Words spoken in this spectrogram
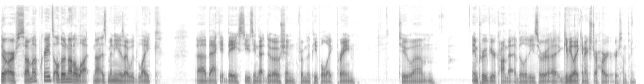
there are some upgrades, although not a lot, not as many as I would like. Uh, back at base, using that devotion from the people like praying to um, improve your combat abilities or uh, give you like an extra heart or something.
